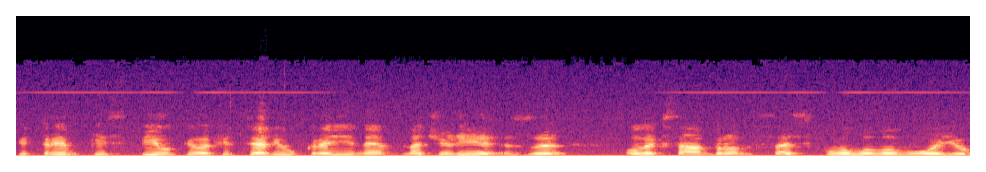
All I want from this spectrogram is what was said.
підтримки спілки офіцерів України на чолі з Олександром Сасько головою.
